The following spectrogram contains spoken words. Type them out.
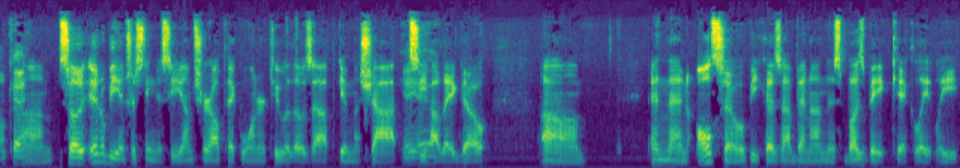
okay. um, so it'll be interesting to see. I'm sure I'll pick one or two of those up, give them a shot, and Yeah, yeah, see yeah. how they go. Um, and then also because I've been on this buzzbait kick lately,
